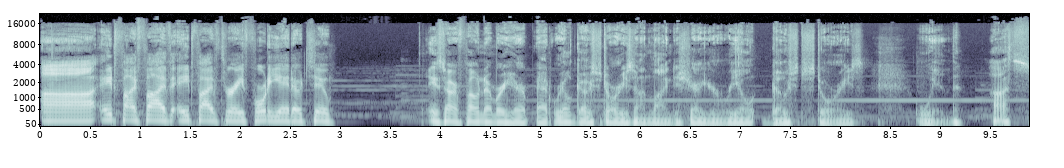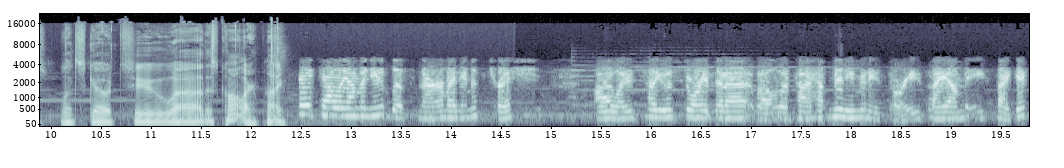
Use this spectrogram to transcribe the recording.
Uh 855-853-4802 is our phone number here at Real Ghost Stories Online to share your real ghost stories with us. Let's go to uh, this caller. Hi. Hey, Kelly, I'm a new listener. My name is Trish. I wanted to tell you a story that I, well, I have many, many stories. I am a psychic,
